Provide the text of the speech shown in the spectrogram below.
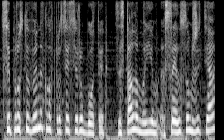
Це просто виникло в процесі роботи. Це стало моїм сенсом життя,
